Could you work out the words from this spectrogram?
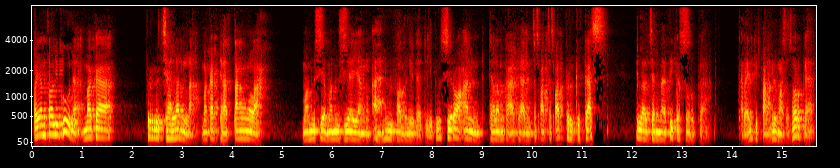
Fayantolikuna maka berjalanlah, maka datanglah manusia-manusia yang ahlul fadli tadi itu siroan dalam keadaan cepat-cepat bergegas ilal jannati ke surga. Karena ini dipanggil masuk surga.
